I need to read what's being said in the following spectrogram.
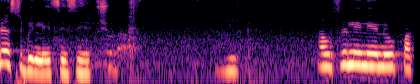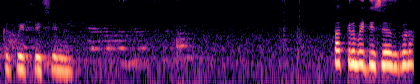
డస్ట్బిన్లో వేసేసేయచ్చు. అవసరం లేని నేను పక్కకు పెట్టేసాను పక్కన పెట్టేసేది కూడా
